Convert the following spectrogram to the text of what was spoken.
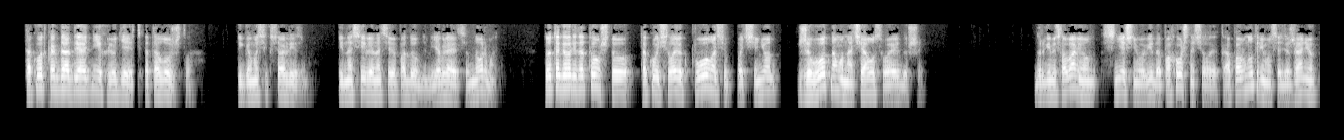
Так вот, когда для одних людей скотоложество и гомосексуализм и насилие над себе подобными являются нормой, то это говорит о том, что такой человек полностью подчинен животному началу своей души. Другими словами, он с внешнего вида похож на человека, а по внутреннему содержанию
